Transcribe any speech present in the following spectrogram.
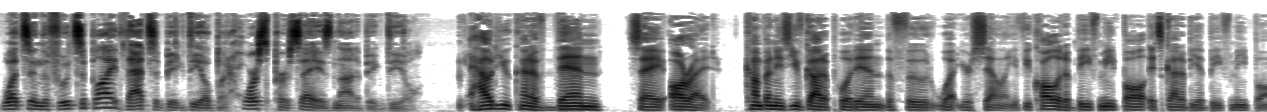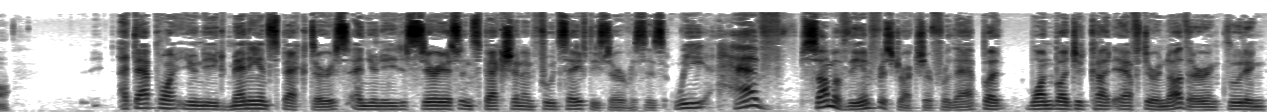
what's in the food supply, that's a big deal. But horse per se is not a big deal. How do you kind of then say, all right, companies, you've got to put in the food what you're selling? If you call it a beef meatball, it's got to be a beef meatball. At that point, you need many inspectors and you need serious inspection and food safety services. We have some of the infrastructure for that, but one budget cut after another, including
